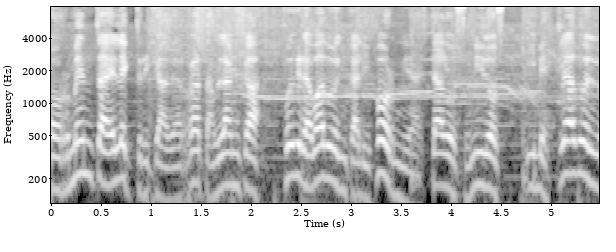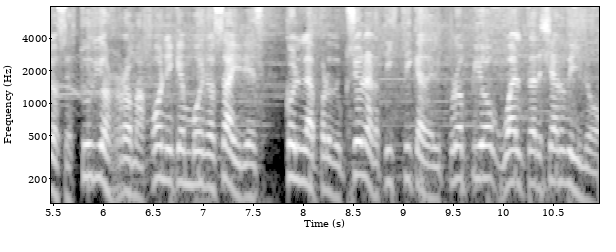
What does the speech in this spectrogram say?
Tormenta Eléctrica de Rata Blanca fue grabado en California, Estados Unidos y mezclado en los estudios Romaphonic en Buenos Aires con la producción artística del propio Walter Giardino.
